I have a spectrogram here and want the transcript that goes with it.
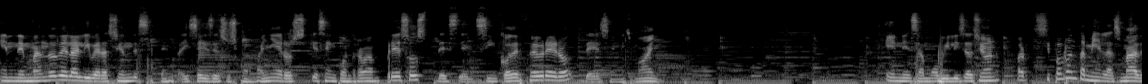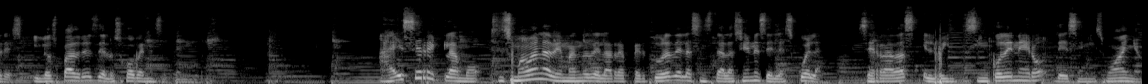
en demanda de la liberación de 76 de sus compañeros que se encontraban presos desde el 5 de febrero de ese mismo año. En esa movilización participaban también las madres y los padres de los jóvenes detenidos. A ese reclamo se sumaba la demanda de la reapertura de las instalaciones de la escuela, cerradas el 25 de enero de ese mismo año,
